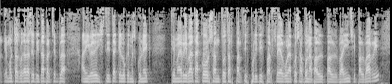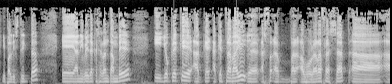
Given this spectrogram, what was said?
perquè moltes vegades és veritat, per exemple, a nivell de districte, que és el que més conec, que m'ha arribat a acords amb tots els partits polítics per fer alguna cosa bona pel, pels veïns i pel barri i pel districte, eh, a nivell de Casa Gran també, i jo crec que aquest, aquest treball eh, es farà, haurà refressat a, a,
